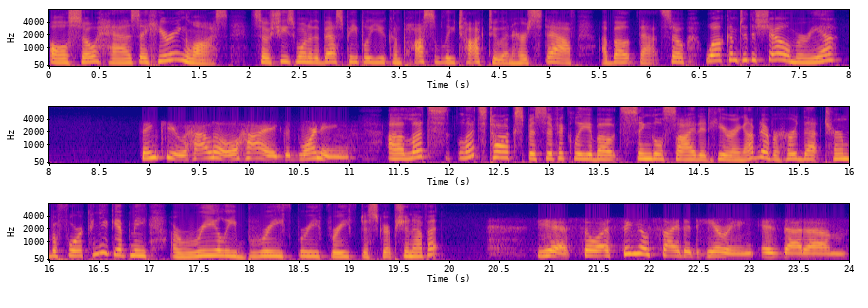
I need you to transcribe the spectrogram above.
also has a hearing loss. So she's one of the best people you can possibly talk to and her staff about that. So welcome to the show, Maria. Thank you. Hello. Hi. Good morning. Uh, let's let's talk specifically about single-sided hearing. I've never heard that term before. Can you give me a really brief, brief, brief description of it? Yes. So a single-sided hearing is that um,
